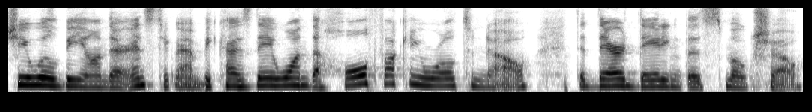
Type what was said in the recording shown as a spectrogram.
she will be on their Instagram because they want the whole fucking world to know that they're dating the smoke show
